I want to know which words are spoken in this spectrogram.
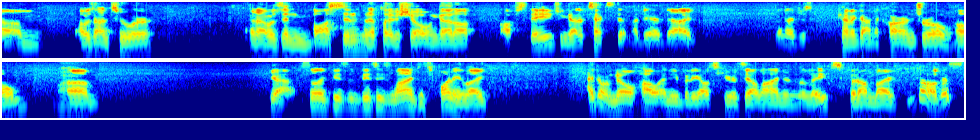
um, I was on tour and I was in Boston and I played a show and got off off stage and got a text that my dad died. And I just kind of got in a car and drove home. Wow. Um, yeah, so like these, these these lines, it's funny. Like I don't know how anybody else hears that line and relates, but I'm like, no, this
